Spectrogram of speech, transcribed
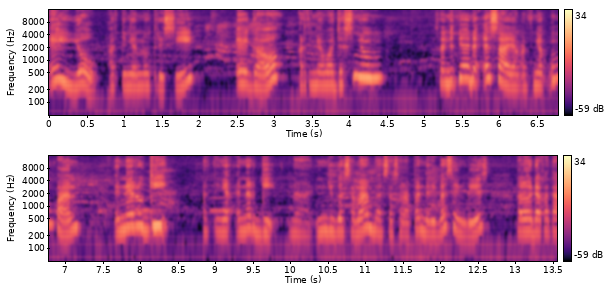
EYO artinya nutrisi, EGAO artinya wajah senyum. Selanjutnya ada ESA yang artinya umpan, energi artinya energi. Nah, ini juga sama bahasa serapan dari bahasa Inggris. Lalu ada kata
